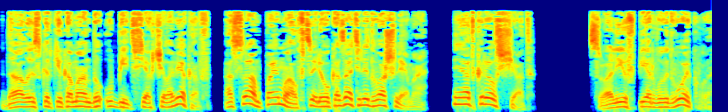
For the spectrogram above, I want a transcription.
Дал искорке команду убить всех человеков, а сам поймал в целеуказателе два шлема. И открыл счет. Свалив первую двойку,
